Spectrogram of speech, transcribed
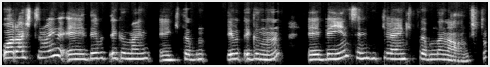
Bu araştırmayı e, David Eagleman e, kitabın David Eagleman'ın e, Beyin Senin Hikayen kitabından almıştım.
